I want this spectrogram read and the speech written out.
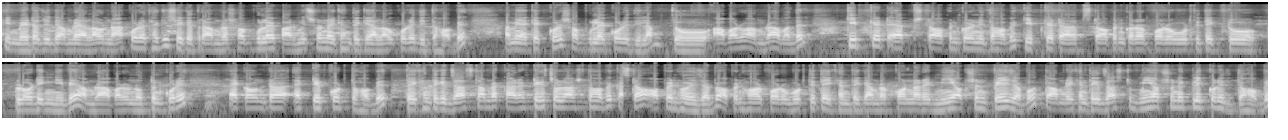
কিংবা এটা যদি আমরা অ্যালাউ না করে থাকি, সেক্ষেত্রে আমরা সবগুলোই পারমিশন এখান থেকে অ্যালাউ করে দিতে হবে। আমি এক এক করে সবগুলোই করে দিলাম। তো আবারও আমরা আমাদের কিপক্যাট অ্যাপসটা ওপেন করে নিতে হবে। কিপক্যাট অ্যাপসটা ওপেন করার পরবর্তীতে একটু লোডিং নিবে। আমরা আবারও নতুন করে অ্যাকাউন্টটা অ্যাক্টিভ করতে হবে। তো এখান থেকে জাস্ট আমরা কানেক্টে চলে আসতে হবে। কাজটা ওপেন হয়ে যাবে। ওপেন হওয়ার পরবর্তীতে এখান থেকে আমরা কর্নারে মি অপশন পেয়ে যাব। তো আমরা এখান থেকে জাস্ট মি অপশনে ক্লিক করে দিতে হবে।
